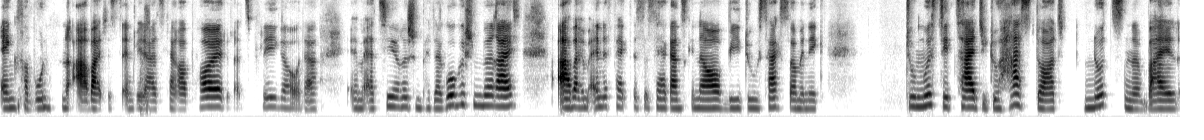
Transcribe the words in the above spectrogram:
eng verbunden arbeitest, entweder als Therapeut oder als Pfleger oder im erzieherischen, pädagogischen Bereich. Aber im Endeffekt ist es ja ganz genau, wie du sagst, Dominik, du musst die Zeit, die du hast, dort nutzen, weil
